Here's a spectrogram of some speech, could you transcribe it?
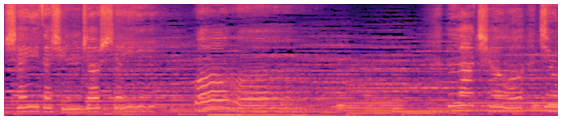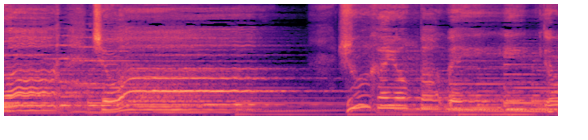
谁在寻找谁？拉着我，紧握着我，如何拥抱唯一的我？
